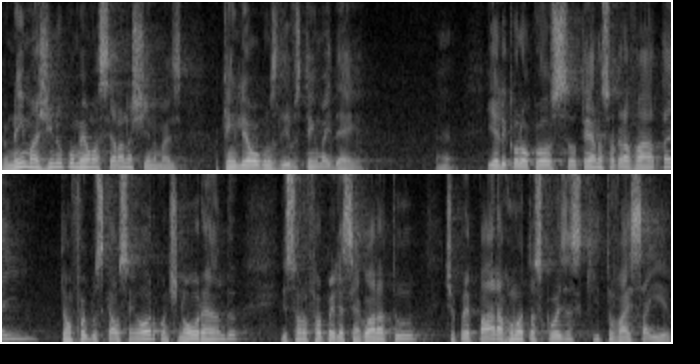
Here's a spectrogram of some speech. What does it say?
Eu nem imagino como é uma cela na China, mas quem leu alguns livros tem uma ideia. Né? E ele colocou o seu terno, a sua gravata e então foi buscar o Senhor, continuou orando. E o Senhor falou para ele assim: agora tu te prepara, arruma tuas coisas que tu vai sair.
